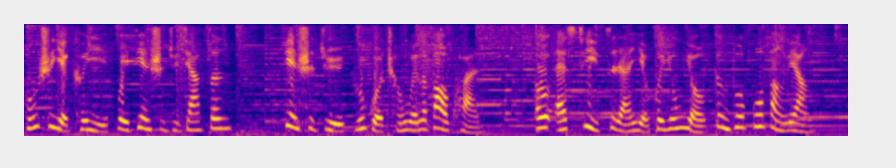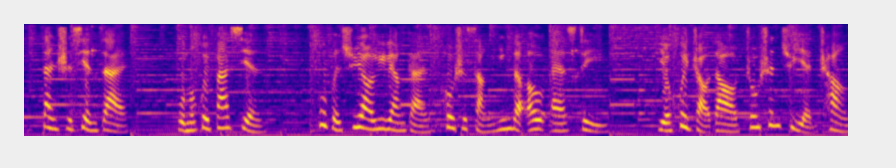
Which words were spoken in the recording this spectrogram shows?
同时也可以为电视剧加分。电视剧如果成为了爆款，OST 自然也会拥有更多播放量。但是现在我们会发现，部分需要力量感、厚实嗓音的 OST 也会找到周深去演唱。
